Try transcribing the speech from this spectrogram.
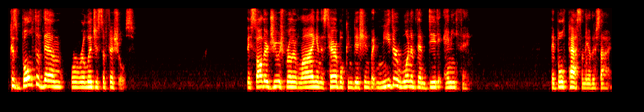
Because both of them were religious officials. They saw their Jewish brother lying in this terrible condition, but neither one of them did anything. They both passed on the other side.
